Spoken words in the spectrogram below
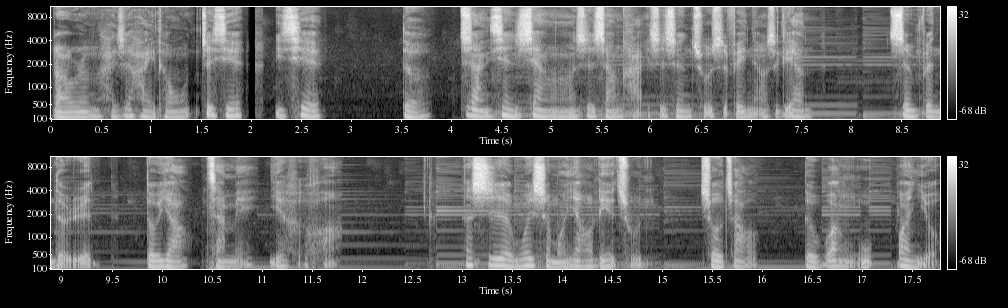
老人还是孩童？这些一切的自然现象啊，是山海，是牲畜，是飞鸟，是各样身份的人，都要赞美耶和华。那诗人为什么要列出受造的万物万有，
